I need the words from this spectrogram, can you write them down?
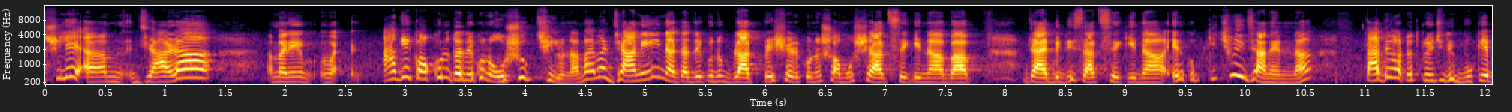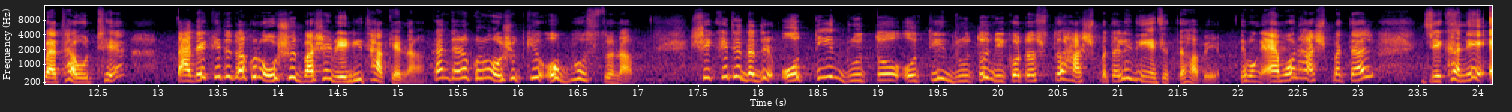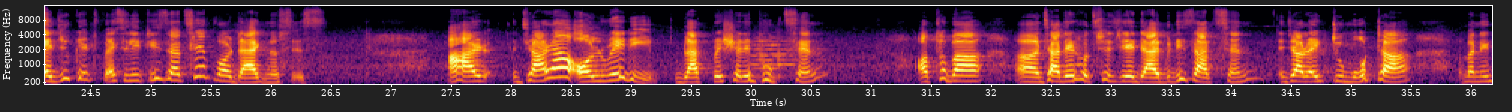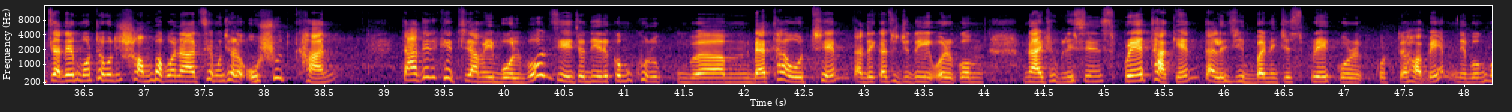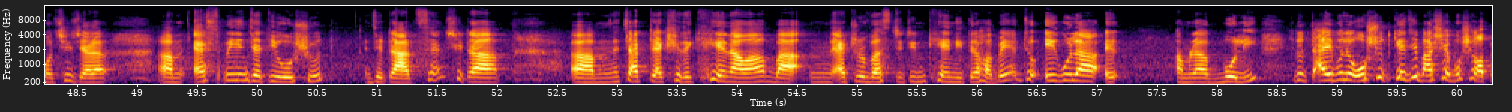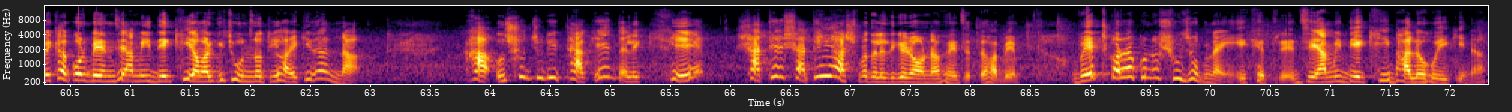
আসলে যারা মানে আগে কখনো তাদের কোনো অসুখ ছিল না বা আমার জানেই না তাদের কোনো ব্লাড প্রেশার কোনো সমস্যা আছে কি না বা ডায়াবেটিস আছে কি না এরকম কিছুই জানেন না। তাদের হঠাৎ করে যদি বুকে ব্যথা ওঠে, তাদের ক্ষেত্রে তখন ওষুধ বাসায় রেডি থাকে না। কারণ তারা কোনো ওষুধ খেয়ে অভ্যস্ত না। সেক্ষেত্রে তাদের অতি দ্রুত অতি দ্রুত নিকটস্থ হাসপাতালে নিয়ে যেতে হবে। এবং এমন হাসপাতাল যেখানে এডুকেট ফ্যাসিলিটিস আছে ফর ডায়াগনোসিস আর যারা অলরেডি ব্লাড প্রেশারে ভুগছেন, অথবা যাদের হচ্ছে যে ডায়াবেটিস আছেন, যারা একটু মোটা মানে যাদের মোটামুটি সম্ভাবনা আছে এবং যারা ওষুধ খান, তাদের ক্ষেত্রে আমি বলব যে যদি এরকম খুব ব্যথা উঠছে তাদের কাছে যদি ওরকম নাইট্রোগ্লিসিন স্প্রে থাকেন, তাহলে জিব্বার নিচে স্প্রে করতে হবে এবং হচ্ছে যারা অ্যাসপিরিন জাতীয় ওষুধ যেটা আছেন সেটা চারটে একসাথে খেয়ে নেওয়া বা অ্যাট্রোভাস্টিটিন খেয়ে নিতে হবে। তো এগুলা আমরা বলি, কিন্তু তাই বলে ওষুধ যে বাসায় বসে অপেক্ষা করবেন যে আমি দেখি আমার কিছু উন্নতি হয় কিনা, না। খা, ওষুধ যদি থাকে তাহলে খেয়ে সাথে সাথেই হাসপাতালের দিকে রওনা হয়ে যেতে হবে। ওয়েট করার কোনো সুযোগ নাই এক্ষেত্রে যে আমি দেখি ভালো হই কিনা।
